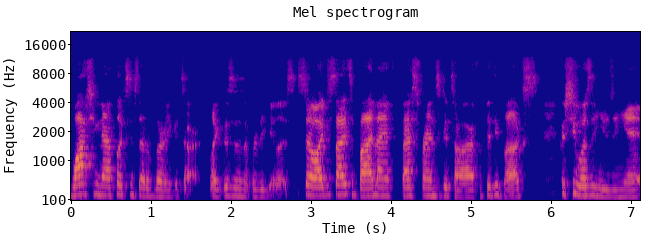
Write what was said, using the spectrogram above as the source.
watching Netflix instead of learning guitar? Like, this is ridiculous. So I decided to buy my best friend's guitar for 50 bucks because she wasn't using it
